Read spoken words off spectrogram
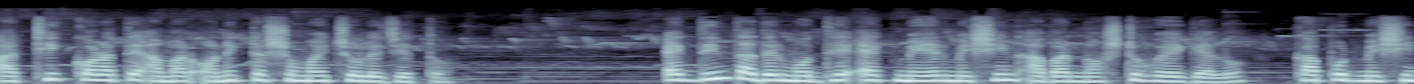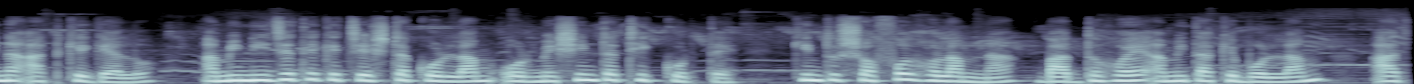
আর ঠিক করাতে আমার অনেকটা সময় চলে যেত। একদিন তাদের মধ্যে এক মেয়ের মেশিন আবার নষ্ট হয়ে গেল, কাপড় মেশিনে আটকে গেল। আমি নিজে থেকে চেষ্টা করলাম ওর মেশিনটা ঠিক করতে। কিন্তু সফল হলাম না, বাধ্য হয়ে আমি তাকে বললাম, আজ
